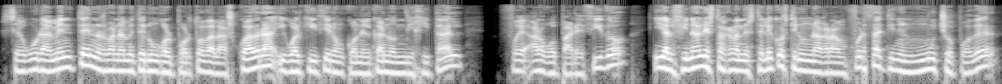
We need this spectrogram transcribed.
Seguramente nos van a meter un gol por toda la escuadra, igual que hicieron con el canon digital, fue algo parecido, y al final estas grandes telecos tienen una gran fuerza, tienen mucho poder,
